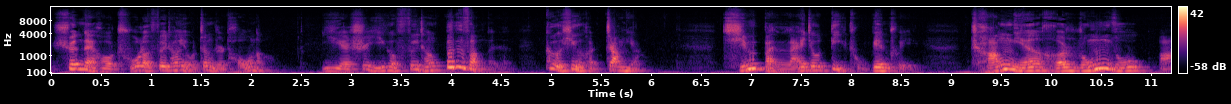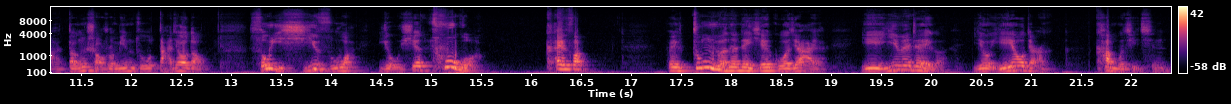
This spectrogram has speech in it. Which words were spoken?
宣太后除了非常有政治头脑，也是一个非常奔放的人，个性很张扬。秦本来就地处边陲，常年和戎族啊等少数民族打交道。所以习俗啊有些粗犷、开放，所以中原的那些国家呀，也因为这个有也有点看不起秦，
